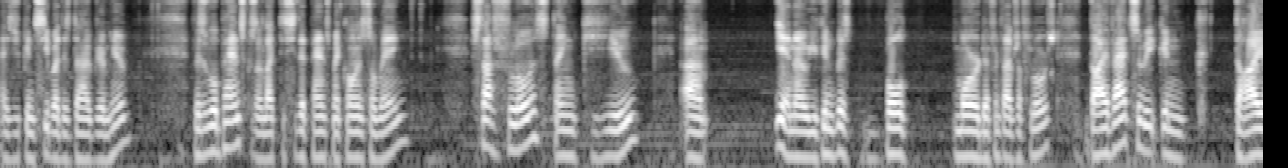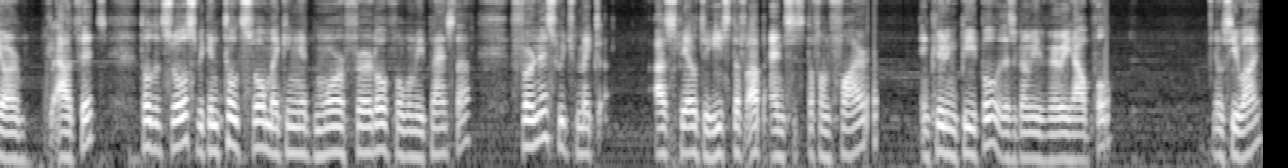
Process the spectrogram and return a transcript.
as you can see by this diagram here. Visible pants, because I like to see the pants my colonists are wearing. Stuffed floors, thank you. Um, yeah, no, you can just bolt more different types of floors. Dye vat, so we can dye our outfits. Tilted swirl, so we can tilt swirl, making it more fertile for when we plant stuff. Furnace, which makes us be able to heat stuff up and set stuff on fire, including people. This is going to be very helpful. You'll see why.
